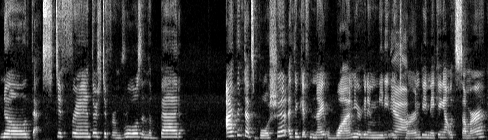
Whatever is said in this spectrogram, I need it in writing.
No, that's different. There's different rules in the bed. I think that's bullshit. I think if night one you're gonna immediately Yeah. turn, be making out with Summer,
